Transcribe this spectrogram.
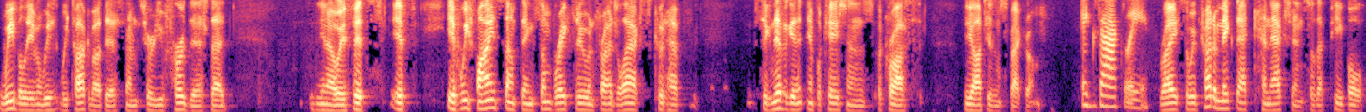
we believe, and we we talk about this. I'm sure you've heard this that you know if it's if if we find something, some breakthrough in Fragile X could have significant implications across the autism spectrum. Exactly. Right. So we try to make that connection so that people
